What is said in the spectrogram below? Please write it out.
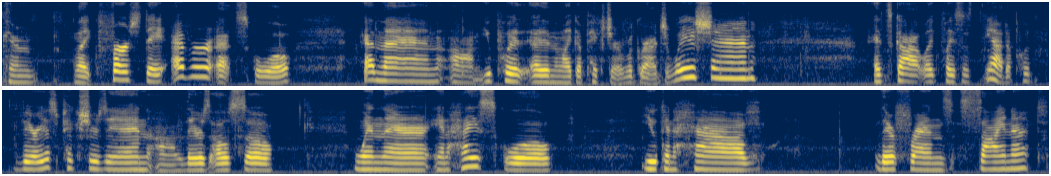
can like first day ever at school. And then um, you put in like a picture of a graduation. It's got like places yeah to put various pictures in. Um, there's also when they're in high school you can have their friends sign it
